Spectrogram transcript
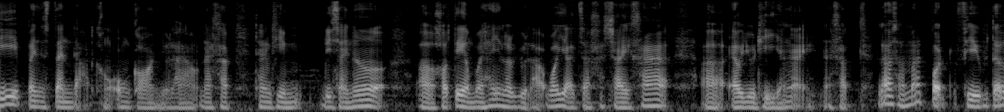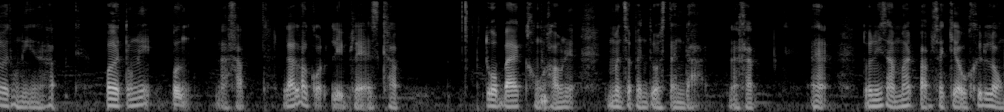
ที่เป็นสแตนดาร์ดขององค์กรอยู่แล้วนะครับ ทางทีมดีไซเนอร์เขาเตรียมไว้ให้เราอยู่แล้ว ว่าอยากจะใช้ค่า LUT ยังไงนะครับ เราสามารถปลดฟิลเตอร์ตรงนี้นะครับ เปิดตรงนี้ปึ้งนะครับ แล้วเรากด replace ครับ ตัว back ของเขาเนี่ย มันจะเป็นตัว standard นะครับตัวนี้สามารถปรับสเกลขึ้นลง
